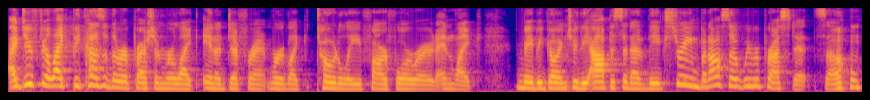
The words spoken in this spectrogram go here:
I do feel like because of the repression, we're like in a different, we're like totally far forward and like maybe going to the opposite of the extreme, but also we repressed it. So,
